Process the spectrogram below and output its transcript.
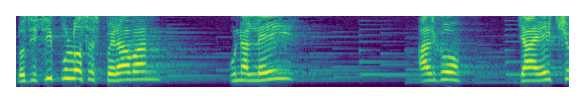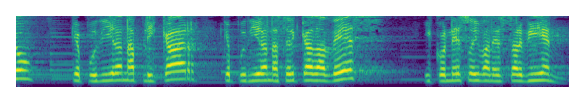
Los discípulos esperaban una ley, algo ya hecho, que pudieran aplicar, que pudieran hacer cada vez y con eso iban a estar bien.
